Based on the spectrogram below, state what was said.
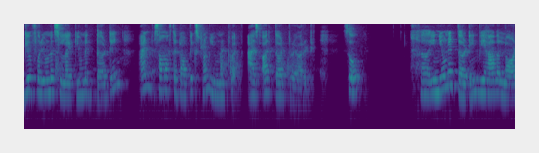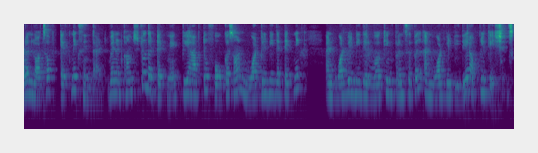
give for units like unit 13 and some of the topics from unit 12 as our third priority. So uh, in unit 13 we have a lot and lots of techniques in that. When it comes to the technique we have to focus on what will be the technique and what will be their working principle and what will be their applications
